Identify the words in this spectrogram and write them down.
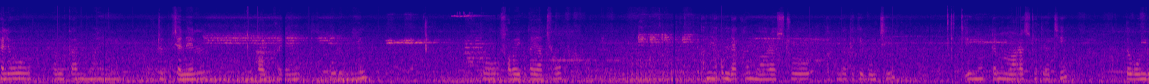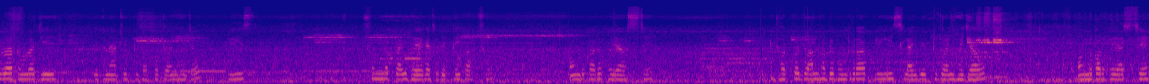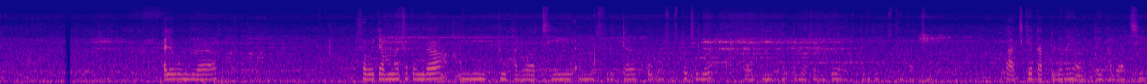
Hello welcome my YouTube channel all friend good evening তো সবাই কোথায় আছো? আমি এখন দেখো মহারাষ্ট্র এখনটা থেকে বলছি। এই মুহূর্তে আমি মহারাষ্ট্রতে আছি। তো বন্ধুরা, তোমরা যে এখানে আছো, একটু ঝটপট জয়েন হয়ে যাও প্লিজ সন্ধ্যা প্রায় হয়ে গেছে, দেখতেই পাচ্ছ। অন্ধকারও হয়ে আসছে। ঝটপট জয়েন হবে বন্ধুরা প্লিজ লাইভে একটু জয়েন হয়ে যাও। অন্ধকার হয়ে আসছে। হ্যালো বন্ধুরা, সবাই কেমন আছো তোমরা? আমি একটু ভালো আছি। আমার শরীরটা খুব অসুস্থ ছিল তোমরা সবাইকে থেকে বুঝতেই পারছ। তো আজকে তার তুলনায় অনেকটাই ভালো আছি।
